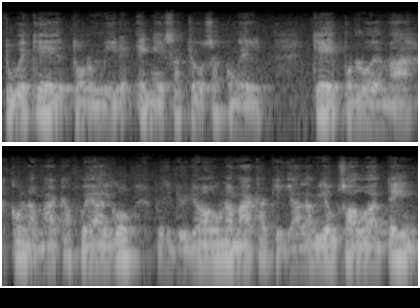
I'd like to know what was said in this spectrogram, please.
tuve que dormir en esa choza con él que por lo demás con la maca fue algo, pues yo llevaba una maca que ya la había usado antes en,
